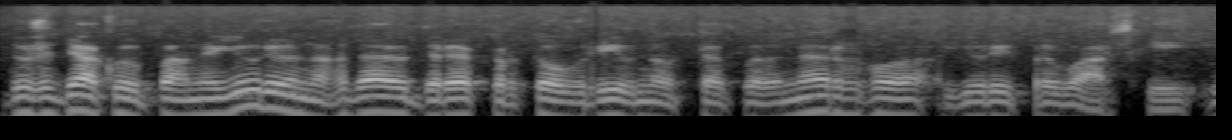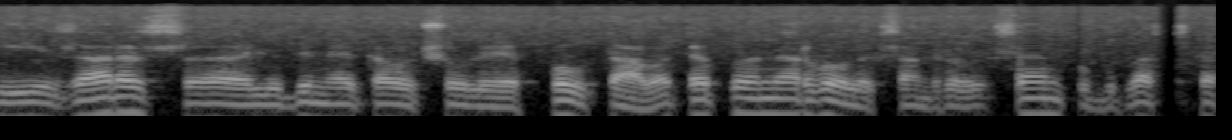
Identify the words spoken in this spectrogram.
Дуже дякую, пане Юрію. Нагадаю, директор ТОВ Рівно Теплоенерго Юрій Приварський. І зараз е, людина, яка очолює Полтава Теплоенерго, Олександр Олексенко. Будь ласка,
